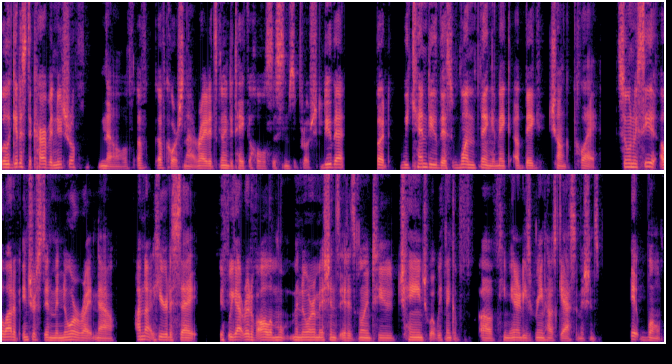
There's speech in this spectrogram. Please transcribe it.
Will it get us to carbon neutral? No, of, of course not, right? It's going to take a whole systems approach to do that but we can do this one thing and make a big chunk play. So when we see a lot of interest in manure right now, I'm not here to say if we got rid of all manure emissions, it is going to change what we think of, of humanity's greenhouse gas emissions. It won't.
